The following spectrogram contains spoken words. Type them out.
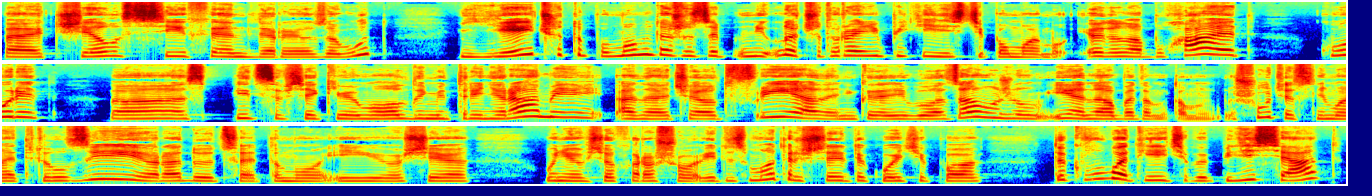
э, Челси Хендлер ее зовут, Ей что-то, по-моему, даже за... ну, что-то в районе 50, по-моему. И вот она бухает, курит, э, спит со всякими молодыми тренерами, она child-free, она никогда не была замужем, и она об этом там шутит, снимает рилзы, радуется этому, и вообще у нее все хорошо. И ты смотришь, и такой, типа, так вот, ей типа 50,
